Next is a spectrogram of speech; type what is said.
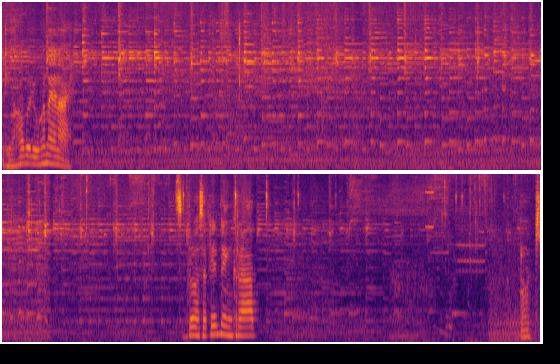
เดี๋ยวเข้าไปดูข้างในหน่อยสำรวจสักนิดหนึ่งครับ โอเค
